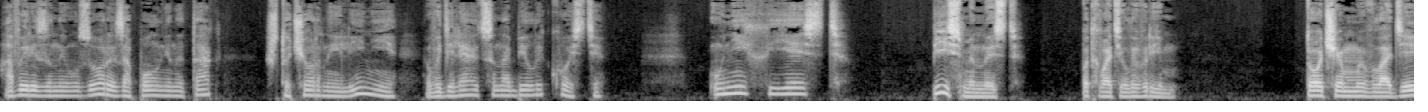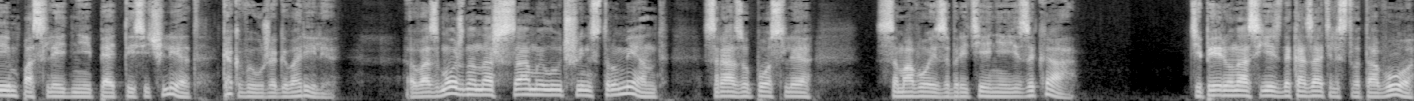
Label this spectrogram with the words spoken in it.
а вырезанные узоры заполнены так, что черные линии выделяются на белой кости. У них есть... «Письменность», — подхватил Иврим. То, чем мы владеем последние пять тысяч лет, как вы уже говорили. Возможно, наш самый лучший инструмент сразу после самого изобретения языка. Теперь у нас есть доказательства того,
